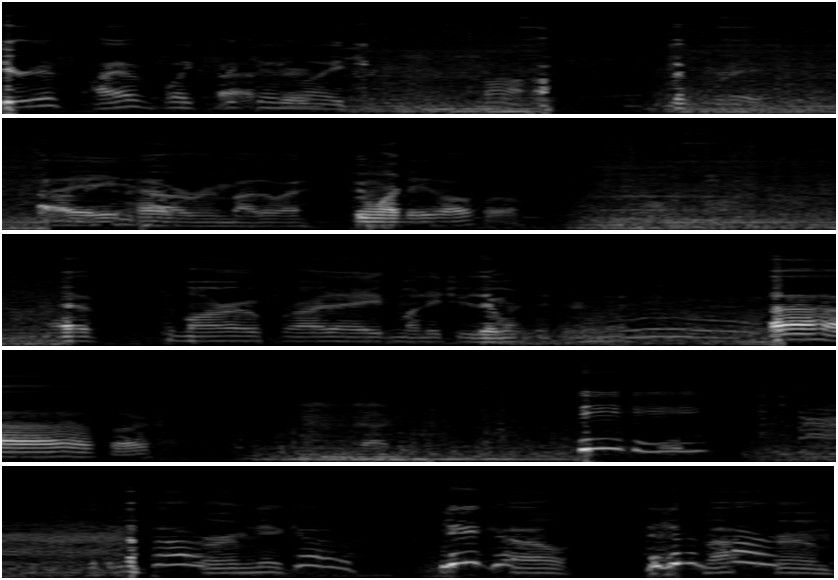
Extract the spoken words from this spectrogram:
serious? I have like freaking Bastard. like ah, six more days. I Um, it's in the have- power room, by the way. Two more days also. I have tomorrow, Friday, Monday, Tuesday, Wednesday, Thursday. Ah, fuck. Hee It's in the power room, Nico. Nico, it's in the power room.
